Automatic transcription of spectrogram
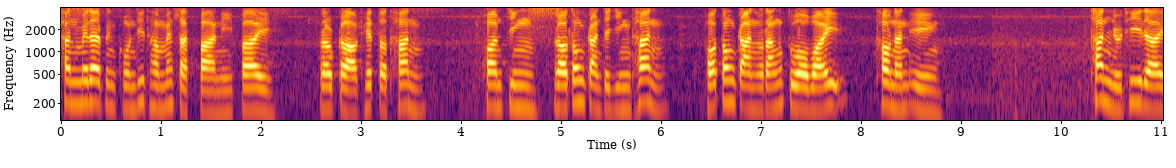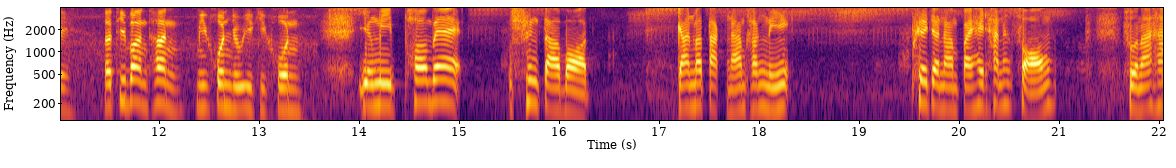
ท่านไม่ได้เป็นคนที่ทำให้สัตว์ป่าหนีไป เรากล่าวเท็จต่อท่าน ความจริงเราต้องการจะยิงท่าน เพราะต้องการรั้งตัวไว้เท่านั้นเอง ท่านอยู่ที่ใด และที่บ้านท่านมีคนอยู่อีกกี่คน ยังมีพ่อแม่ซึ่งตาบอด การมาตักน้ำครั้งนี้ เพื่อจะนำไปให้ท่านทั้งสอง ส่วนอาห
